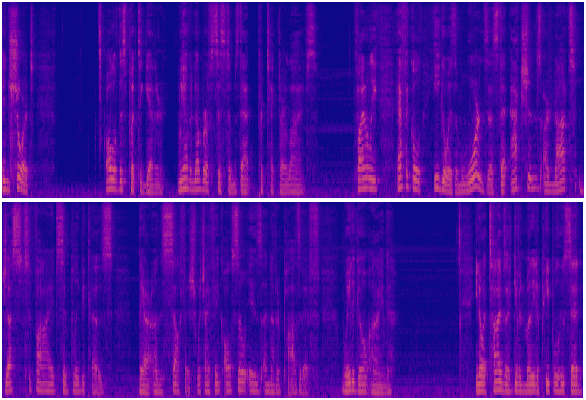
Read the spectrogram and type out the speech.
In short, all of this put together, we have a number of systems that protect our lives. Finally, ethical egoism warns us that actions are not justified simply because they are unselfish, which I think also is another positive. Way to go, Ayn. You know, at times I've given money to people who said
